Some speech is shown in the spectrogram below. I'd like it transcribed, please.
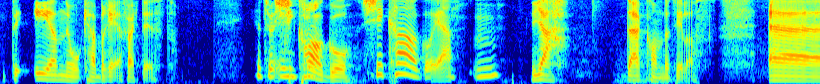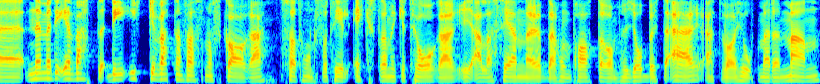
Det är nog cabaret faktiskt. Jag tror Chicago. Inte. Chicago, ja. Mm. Ja, där kom det till oss. Eh, nej men det är, vatten, det är icke vattenfast mascara så att hon får till extra mycket tårar i alla scener där hon pratar om hur jobbigt det är att vara ihop med en man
